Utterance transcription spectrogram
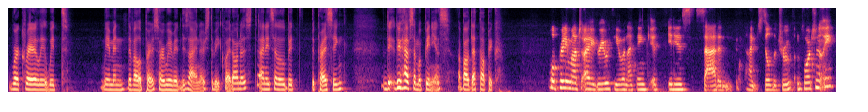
work rarely with women developers or women designers, to be quite honest, and it's a little bit depressing. Do, do you have some opinions about that topic? Well, pretty much I agree with you, and I think it, it is sad and still the truth, unfortunately.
